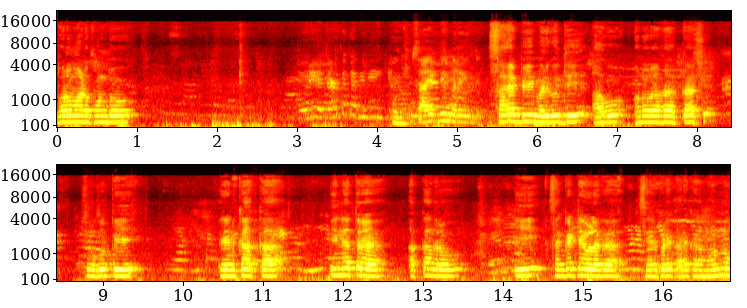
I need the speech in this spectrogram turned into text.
ಬರಮಾಡಿಕೊಂಡು ಸಾಹೇಬ್ ಬಿ ಮರಿಗುದ್ದಿ ಹಾಗೂ ಅನುರಾಧ ಅಕ್ಕ ಸುರುಗುಪ್ಪಿ ಸುರಗುಪ್ಪಿ ರೇಣುಕಾ ಅಕ್ಕ ಇನ್ನಿತರ ಅಕ್ಕಂದರು ಈ ಸಂಘಟನೆ ಒಳಗೆ ಸೇರ್ಪಡೆ ಕಾರ್ಯಕ್ರಮವನ್ನು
